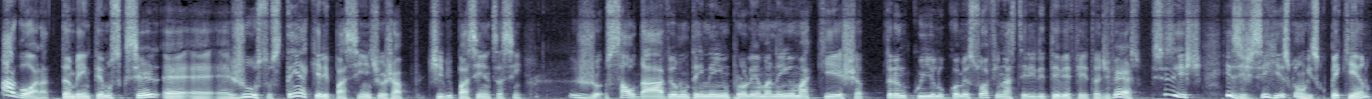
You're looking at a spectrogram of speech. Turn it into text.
Agora, também temos que ser é, é, é, justos. Tem aquele paciente, eu já tive pacientes assim, saudável, não tem nenhum problema, nenhuma queixa, tranquilo, começou a finasterida e teve efeito adverso. Isso existe. Existe esse risco, é um risco pequeno,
